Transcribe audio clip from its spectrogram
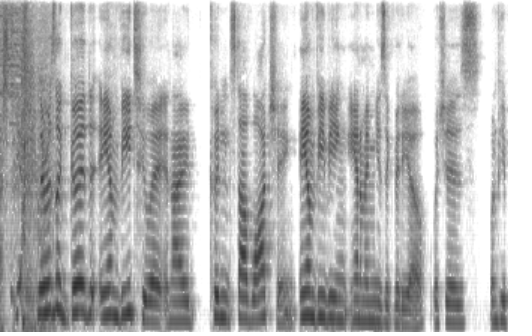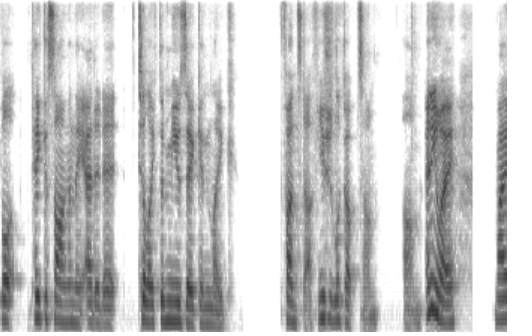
fantastic, baby. There was a good AMV to it, and I couldn't stop watching. AMV being anime music video, which is when people take a song and they edit it to like the music and like fun stuff. You should look up some. Um, anyway, my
